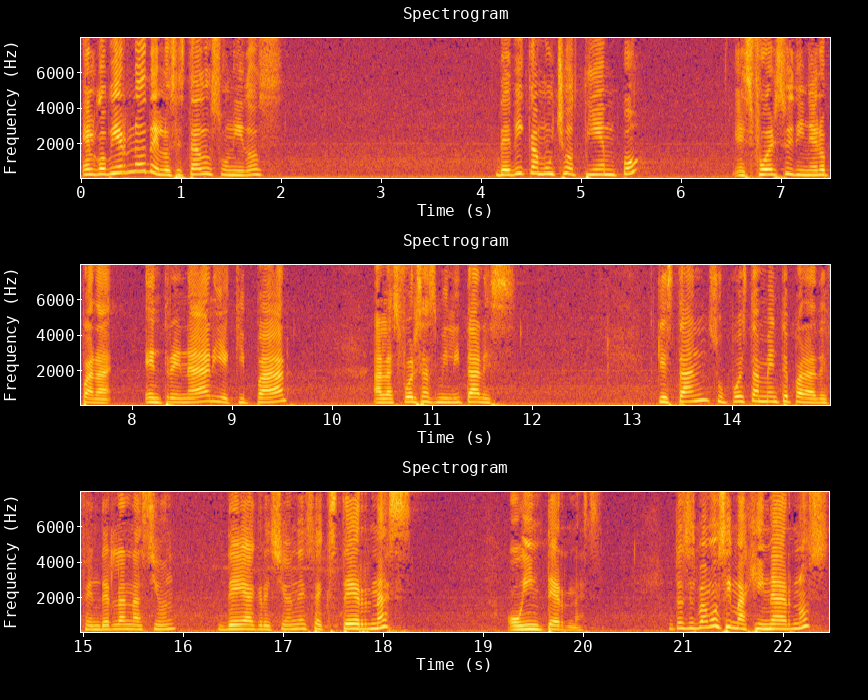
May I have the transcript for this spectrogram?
El gobierno de los Estados Unidos dedica mucho tiempo, esfuerzo y dinero para entrenar y equipar a las fuerzas militares. Que están supuestamente para defender la nación de agresiones externas o internas. Entonces vamos a imaginarnos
